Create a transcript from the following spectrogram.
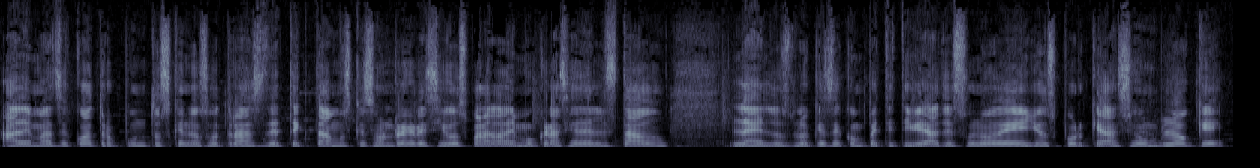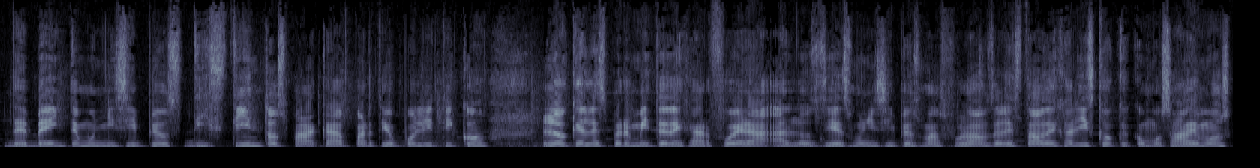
además de cuatro puntos que nosotras detectamos que son regresivos para la democracia en el estado, la de los bloques de competitividad es uno de ellos porque hace un bloque de 20 municipios distintos para cada partido político, lo que les permite dejar fuera a los 10 municipios más poblados del estado de Jalisco, que como sabemos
